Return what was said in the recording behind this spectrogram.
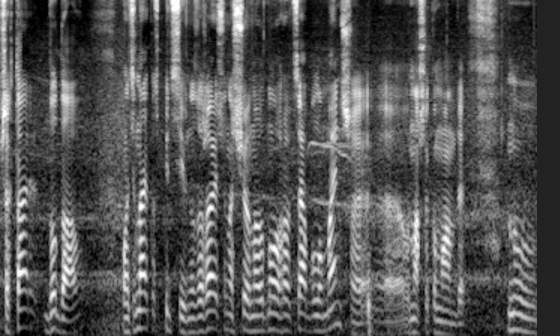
Шахтар додав. Панатінайкос підсів, незважаючи на що на одного гравця було менше е, у нашої команди. Ну,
